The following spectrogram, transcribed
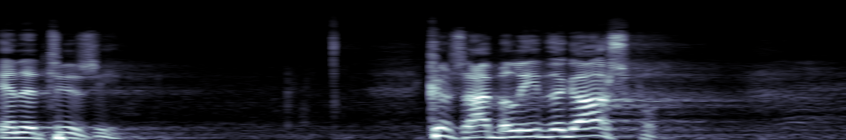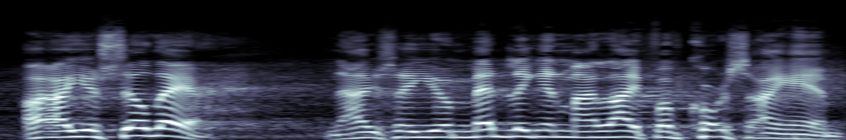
in a tizzy. Because I believe the gospel. Are you still there? Now you say, You're meddling in my life. Of course I am.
